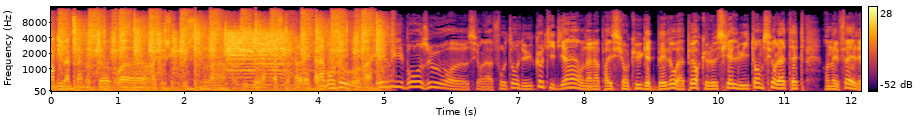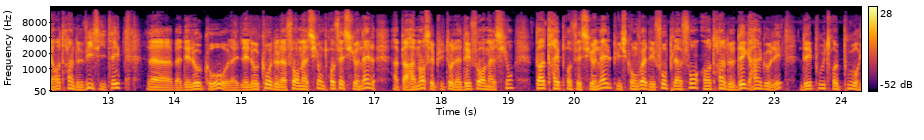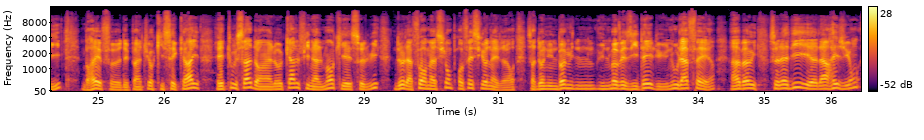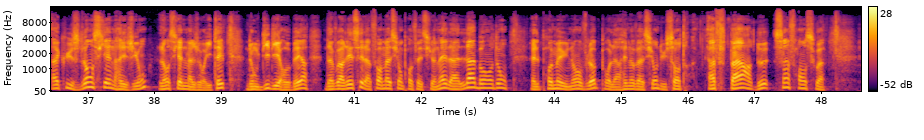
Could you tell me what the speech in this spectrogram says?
mardi 25 octobre, euh, Radio Plus, la revue de la presse locale avec Alain. Bonjour. Eh oui, bonjour. Euh, sur la photo du quotidien, on a l'impression qu'Huguette Bello a peur que le ciel lui tombe sur la tête. En effet, elle est en train de visiter bah, des locaux, les locaux de la formation professionnelle. Apparemment, c'est plutôt la déformation, pas très professionnelle, puisqu'on voit des faux plafonds en train de dégringoler, des poutres pourries, bref, euh, des peintures qui s'écaillent, et tout ça dans un local finalement qui est celui de la formation professionnelle. Alors, ça donne une, bonne, une, mauvaise idée du nous l'a fait. Hein. Ah bah oui. Cela dit, euh, la région accuse l'ancienne région, l'ancienne majorité, donc Didier Robert, d'avoir laissé la formation professionnelle à l'abandon. Elle promet une enveloppe pour la rénovation du centre AFPAR de Saint-François.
